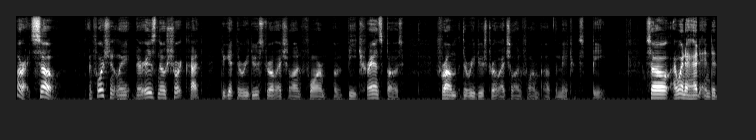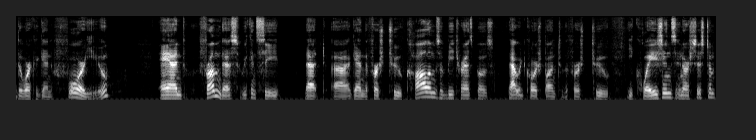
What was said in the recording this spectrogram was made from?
All right, so unfortunately, there is no shortcut to get the reduced row echelon form of B transpose from the reduced row echelon form of the matrix B. So I went ahead and did the work again for you. And from this, we can see that, uh, again, the first two columns of B transpose, that would correspond to the first two equations in our system.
